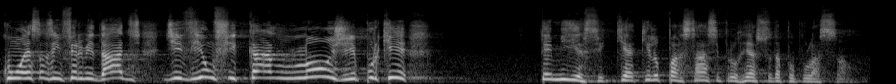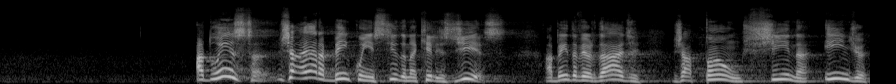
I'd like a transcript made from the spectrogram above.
com essas enfermidades deviam ficar longe, porque temia-se que aquilo passasse para o resto da população. A doença já era bem conhecida naqueles dias, a bem da verdade, Japão, China, Índia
